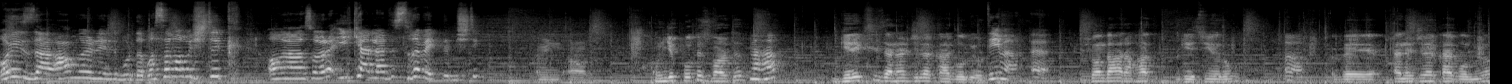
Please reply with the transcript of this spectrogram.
O yüzden Unreal'i burada basamamıştık. Ondan sonra ilk yerlerde sıra beklemiştik. I mean, um, önce protez vardı. Aha. Gereksiz enerjiler kayboluyor. Değil mi? Evet. Şu an daha rahat geziyorum evet. ve enerjiler kaybolmuyor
